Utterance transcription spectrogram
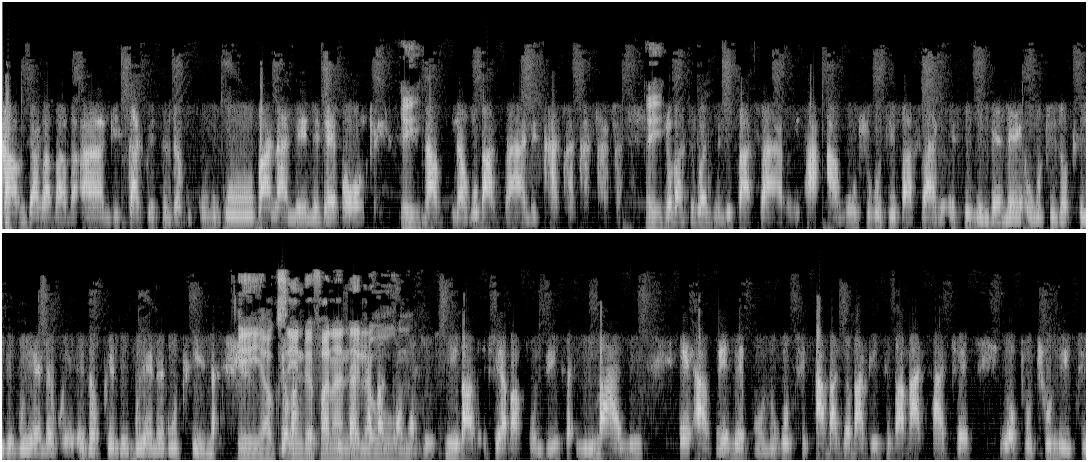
cha mntaka baba angicacise nje kubalaleli bebonke. Nakubazali cha cha cha cha cha. Njengoba sikwenzela ibhasari akusho ukuthi ibhasari esilindele ukuthi izophinde ibuyele izophinde ibuyele kuthina. Akusinto efana neloan siyabafundisa imali e-available ukuthi abantu abakithi babathathe i-opportunity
